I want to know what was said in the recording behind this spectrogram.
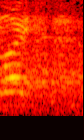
by lights.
